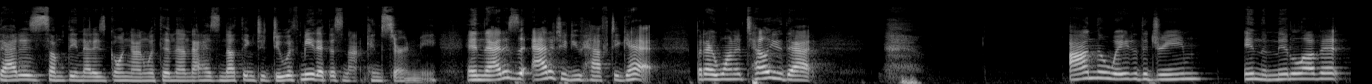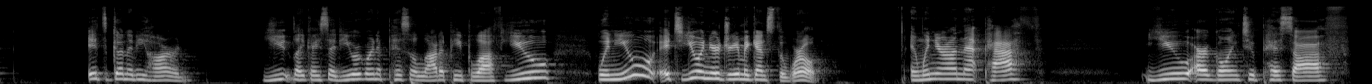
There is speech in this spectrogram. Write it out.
that is something that is going on within them that has nothing to do with me, that does not concern me. And that is the attitude you have to get. But I want to tell you that on the way to the dream, in the middle of it, it's going to be hard. You like I said, you are going to piss a lot of people off. You when you it's you and your dream against the world. And when you're on that path, you are going to piss off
